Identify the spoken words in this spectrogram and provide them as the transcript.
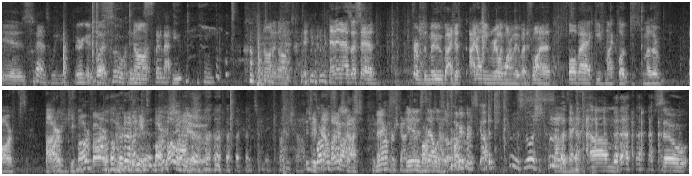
is That's weird. very good, but so close. not Spin it back. not enough to take you out. And then, as I said, for the move, I just I don't even really want to move. I just want to fall back, use my cloak to smother Barf's fire. again. Barf. Bar. But it's Bartholomew. It's, it's butterscotch. It's It's now butterscotch. butterscotch. Next Barberscotch. is Barberscotch. Salazar. Butterscotch. It's delicious. Salazar. Um, so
